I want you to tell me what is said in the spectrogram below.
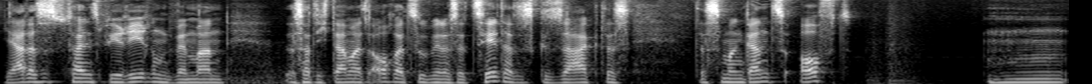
Ja, das ist total inspirierend, wenn man das hatte ich damals auch, als du mir das erzählt hattest, gesagt, dass, dass man ganz oft mh, hm,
